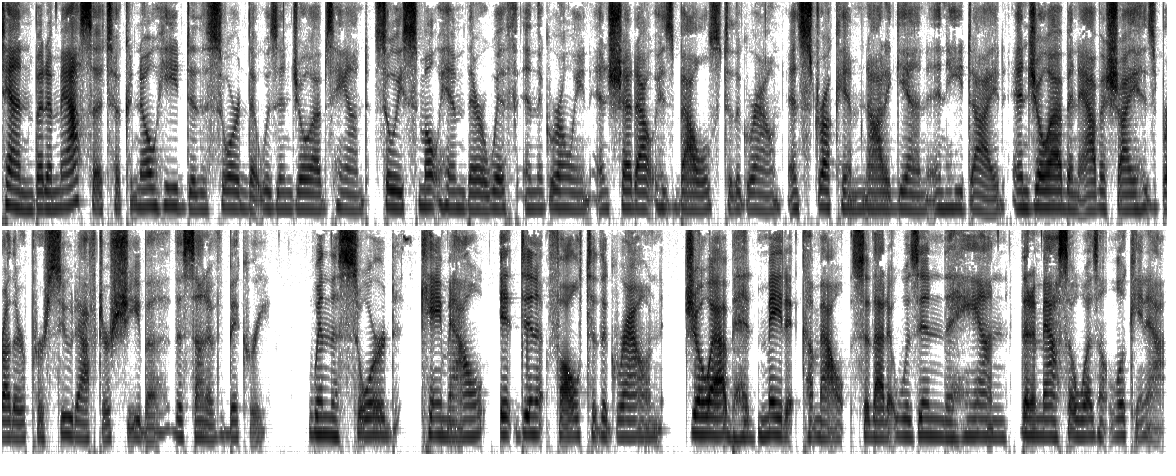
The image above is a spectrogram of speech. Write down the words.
10. But Amasa took no heed to the sword that was in Joab's hand. So he smote him therewith in the groin, and shed out his bowels to the ground, and struck him not again, and he died. And Joab and Abishai his brother pursued after Sheba, the son of Bichri. When the sword came out, it didn't fall to the ground. Joab had made it come out so that it was in the hand that Amasa wasn't looking at.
